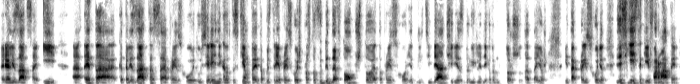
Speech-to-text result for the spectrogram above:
реализация. И а, это катализация происходит, усиление, когда ты с кем-то, это быстрее происходит. Просто выгода в том, что это происходит для тебя через других людей, которым ты тоже что-то отдаешь. И так происходит. Здесь есть такие форматы,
